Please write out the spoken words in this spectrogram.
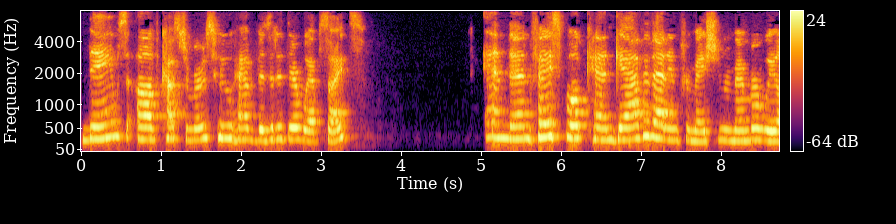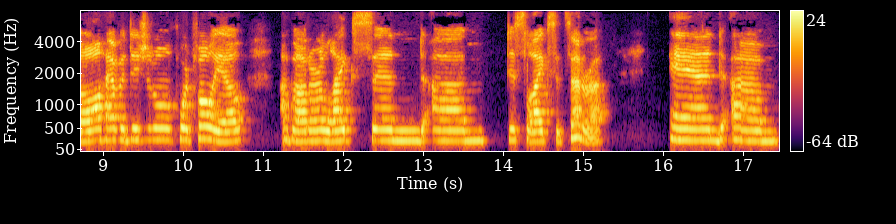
names of customers who have visited their websites. And then Facebook can gather that information. Remember, we all have a digital portfolio about our likes and um, dislikes, etc. And um,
